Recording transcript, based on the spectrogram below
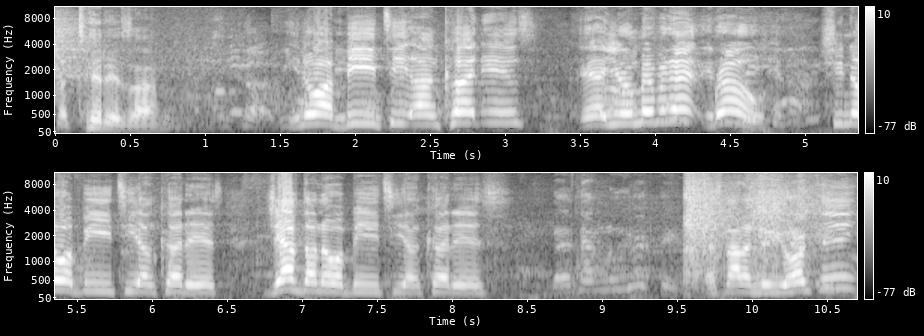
the titties are. You know what BET Uncut is? Yeah, you remember that, bro? She know what BET Uncut is. Jeff don't know what BET Uncut is. That's not a New York thing. That's not a New York thing.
